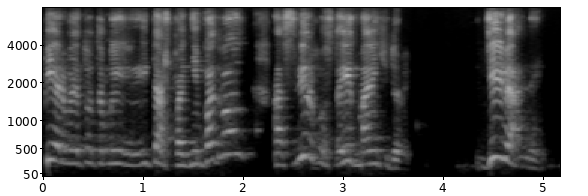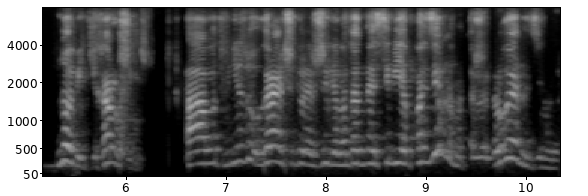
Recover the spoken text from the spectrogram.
первый тот там этаж под ним подвал, а сверху стоит маленький домик. Деревянный, новенький, хороший. А вот внизу, раньше, говорят, жили вот одна семья в подземном этаже, другая на земле,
